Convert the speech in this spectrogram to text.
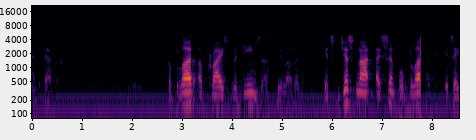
and ever. The blood of Christ redeems us, beloved. It's just not a simple blood, it's a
